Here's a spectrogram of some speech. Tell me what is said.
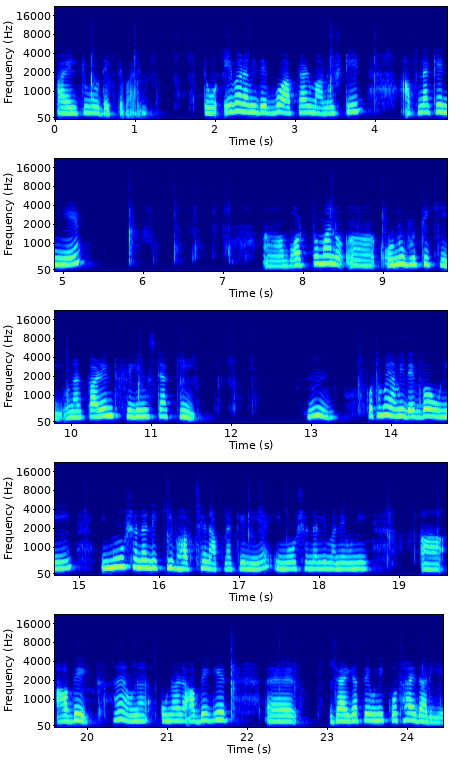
পাইল টুও দেখতে পারেন। তো এবার আমি দেখব আপনার মানুষটির, আপনাকে নিয়ে বর্তমান অনুভূতি কি? ওনার কারেন্ট ফিলিংসটা কি? হুম, প্রথমে আমি দেখব উনি ইমোশনালি কি ভাবছেন আপনাকে নিয়ে। ইমোশনালি মানে উনি আবেগ হ্যাঁ ওনার ওনার আবেগের জায়গাতে উনি কোথায় দাঁড়িয়ে?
